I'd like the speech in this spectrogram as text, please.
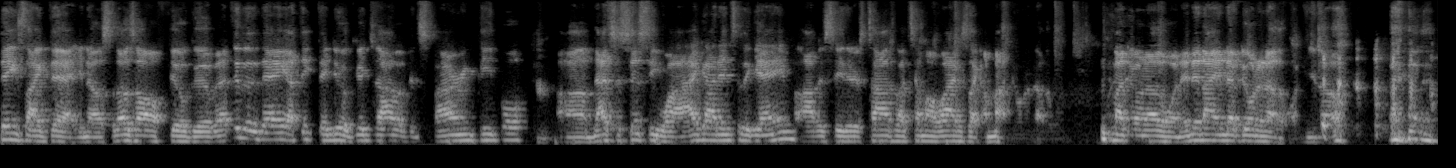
things like that. You know, so those all feel good. But at the end of the day, I think they do a good job of inspiring people. Um, that's essentially why I got into the game. Obviously, there's times when I tell my wife, "It's like I'm not doing another one. I'm not doing another one," and then I end up doing another one. You know.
